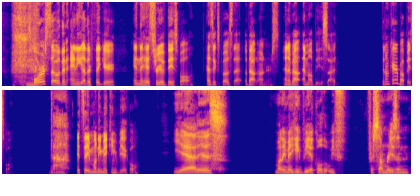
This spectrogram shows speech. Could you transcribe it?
More so than any other figure in the history of baseball has exposed that about owners and about MLB side. They don't care about baseball. Nah. It's a money making vehicle. Yeah, it is. Money making vehicle that we've, for some reason,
